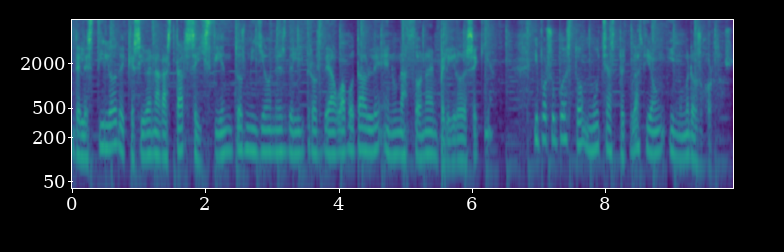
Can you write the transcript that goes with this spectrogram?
Del estilo de que se iban a gastar 600 millones de litros de agua potable en una zona en peligro de sequía. Y por supuesto mucha especulación y números gordos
